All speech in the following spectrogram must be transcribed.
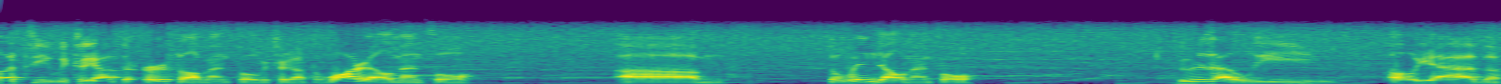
let's see, we took out the earth elemental, we took out the water elemental, um, the wind elemental. Who does that leave? Oh yeah, the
